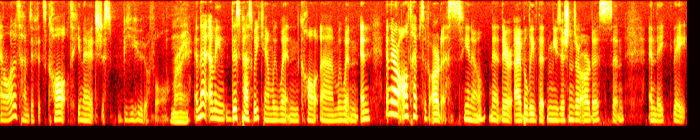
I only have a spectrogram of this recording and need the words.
And a lot of times, if it's caught, you know, it's just beautiful. right, And that, I mean, this past weekend we went and caught, um, we went and, and, and there are all types of artists, you know, that there, I believe that musicians are artists and, and they, they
